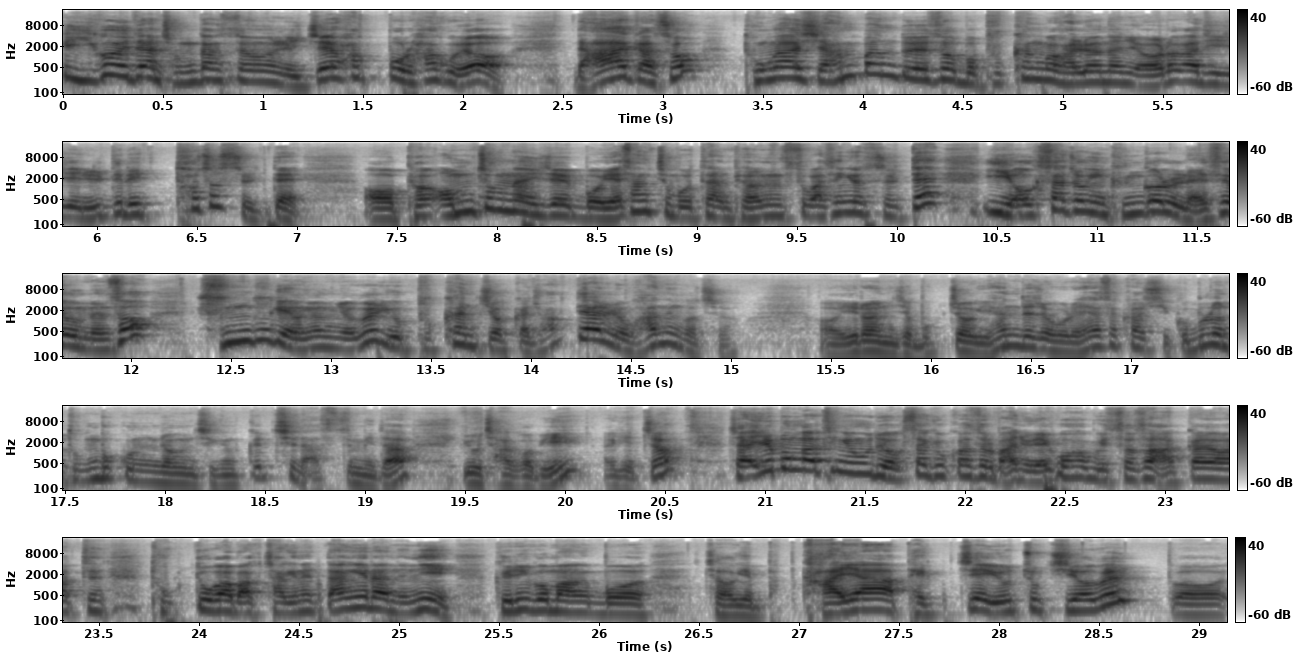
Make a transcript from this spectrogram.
이거에 대한 정당성을 이제 확보를 하고요. 나아가서 동아시아 한반도에서 뭐 북한과 관련한 여러 가지 이제 일들이 터졌을 때, 어, 변, 엄청난 이제 뭐 예상치 못한 변수가 생겼을 때, 이 역사적인 근거를 내세우면서 중국의 영향력을 이 북한 지역까지 확대하려고 하는 거죠. 어, 이런 이제 목적이 현대적으로 해석할 수 있고, 물론 동북공정은 지금 끝이 났습니다. 이 작업이. 알겠죠? 자, 일본 같은 경우도 역사 교과서를 많이 왜곡하고 있어서 아까 같은 독도가 막 자기네 땅이라느니, 그리고 막 뭐, 저기, 가야, 백제 요쪽 지역을, 어,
